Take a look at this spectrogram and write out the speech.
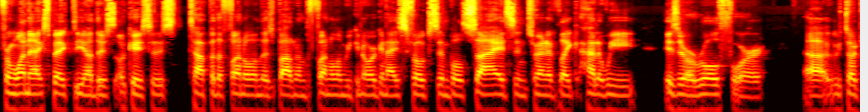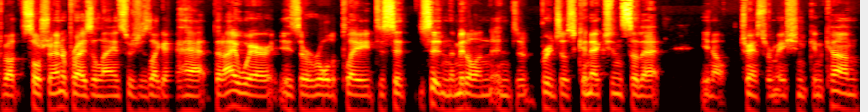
from one aspect, you know, there's okay, so there's top of the funnel and there's bottom of the funnel, and we can organize folks in both sides and trying to like how do we is there a role for uh, we talked about social enterprise alliance, which is like a hat that I wear. Is there a role to play to sit sit in the middle and, and to bridge those connections so that you know transformation can come?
